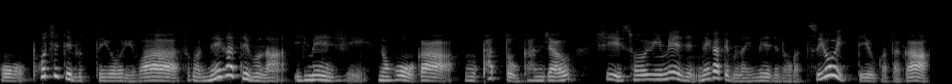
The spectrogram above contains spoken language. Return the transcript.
こうポジティブっていうよりはすごいネガティブなイメージの方がもうパッと浮かんじゃうしそういうイメージネガティブなイメージの方が強いっていう方が、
